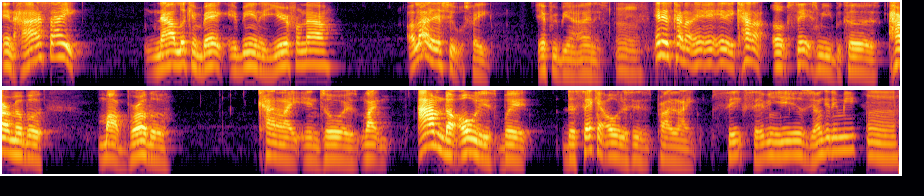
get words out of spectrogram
In hindsight, now looking back, it being a year from now, a lot of that shit was fake. If we being honest, Mm. and it's kind of and and it kind of upsets me because I remember my brother kind of like enjoys like I'm the oldest, but the second oldest is probably like six, seven years younger than me, Mm.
